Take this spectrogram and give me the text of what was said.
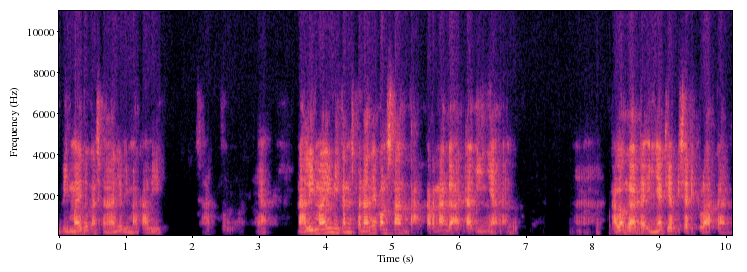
lima itu kan sebenarnya lima kali satu ya. Nah, lima ini kan sebenarnya konstanta karena nggak ada i-nya kan. Nah, kalau nggak ada i-nya dia bisa dikeluarkan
